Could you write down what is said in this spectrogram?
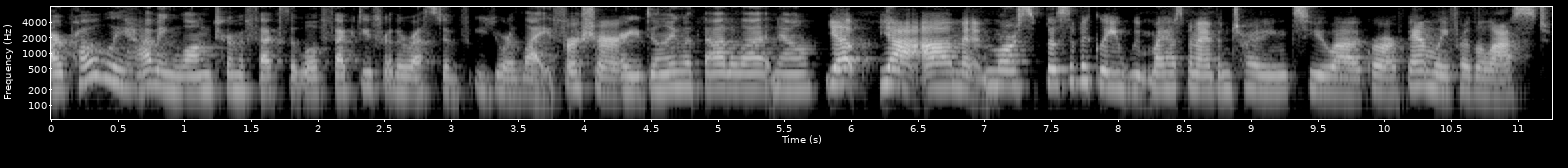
are probably having long-term effects that will affect you for the rest of your life For sure. are you dealing with that a lot now Yep. Yeah. Um, more specifically, we, my husband and I have been trying to uh, grow our family for the last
